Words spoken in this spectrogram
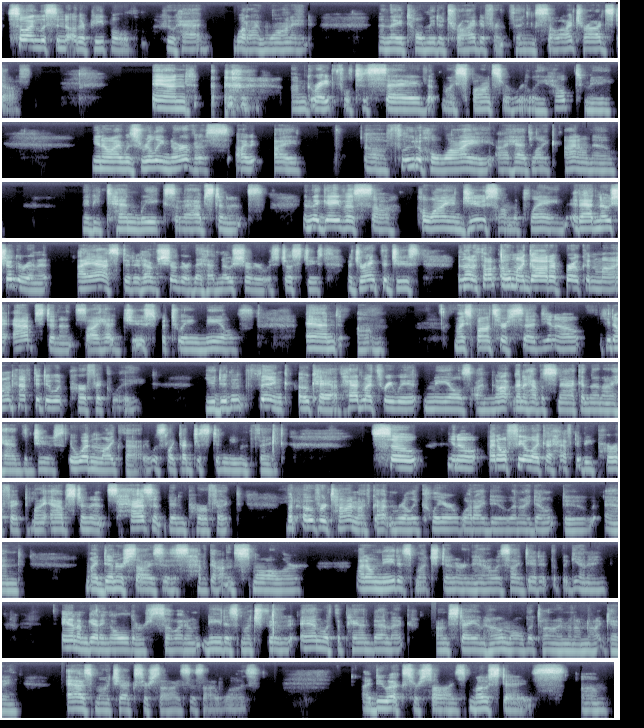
so I listened to other people who had what I wanted, and they told me to try different things. So I tried stuff. And I'm grateful to say that my sponsor really helped me. You know, I was really nervous. I I uh, flew to Hawaii. I had like I don't know, maybe ten weeks of abstinence, and they gave us uh, Hawaiian juice on the plane. It had no sugar in it. I asked, did it have sugar? They had no sugar. It was just juice. I drank the juice and then I thought, oh my God, I've broken my abstinence. I had juice between meals. And um, my sponsor said, you know, you don't have to do it perfectly. You didn't think, okay, I've had my three meals. I'm not going to have a snack. And then I had the juice. It wasn't like that. It was like I just didn't even think. So, you know, I don't feel like I have to be perfect. My abstinence hasn't been perfect but over time i've gotten really clear what i do and i don't do and my dinner sizes have gotten smaller i don't need as much dinner now as i did at the beginning and i'm getting older so i don't need as much food and with the pandemic i'm staying home all the time and i'm not getting as much exercise as i was i do exercise most days um,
